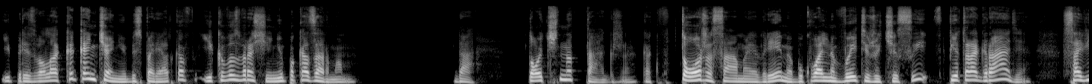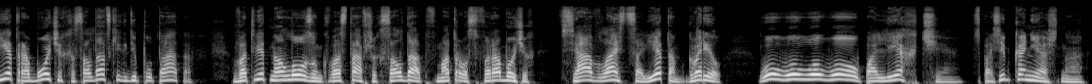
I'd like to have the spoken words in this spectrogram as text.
и призвала к окончанию беспорядков и к возвращению по казармам. Да, точно так же, как в то же самое время, буквально в эти же часы, в Петрограде, Совет рабочих и солдатских депутатов в ответ на лозунг восставших солдатов, матросов и рабочих «Вся власть Советом» говорил – Воу-воу-воу-воу, полегче. Спасибо, конечно,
